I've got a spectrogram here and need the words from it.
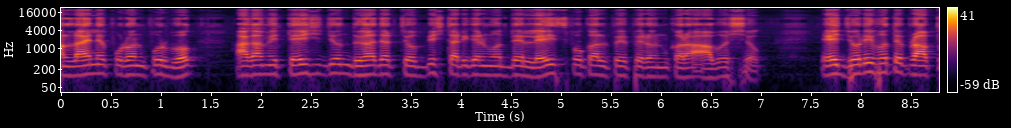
অনলাইনে পূরণপূর্বক আগামী তেইশ জুন দুই চব্বিশ তারিখের মধ্যে লেইস প্রকল্পে প্রেরণ করা আবশ্যক। এই জরিপ হতে প্রাপ্ত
